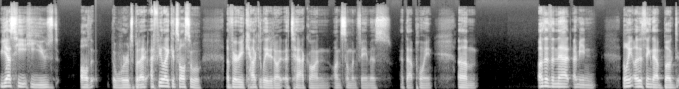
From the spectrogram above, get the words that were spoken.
yes, he he used all the, the words, but I, I feel like it's also a very calculated uh, attack on on someone famous at that point. Um, other than that, I mean, the only other thing that bugged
